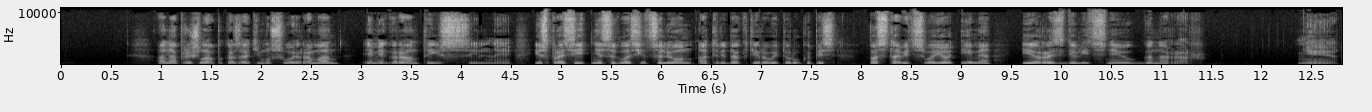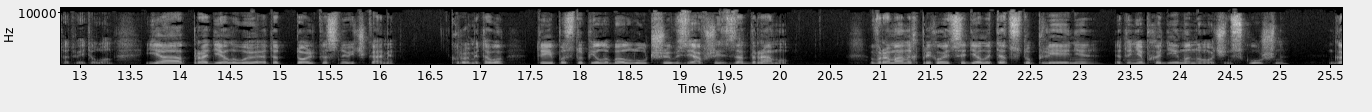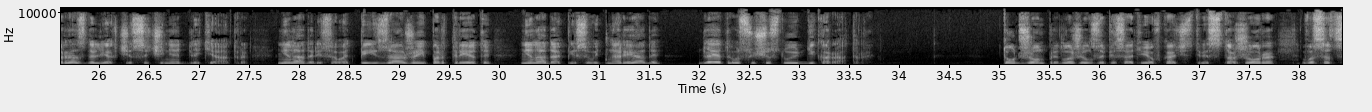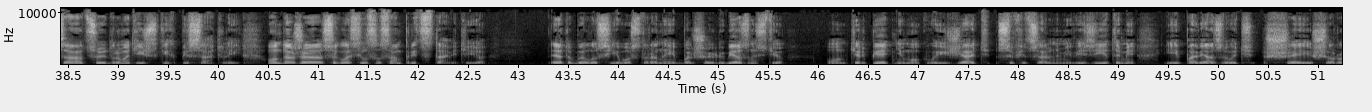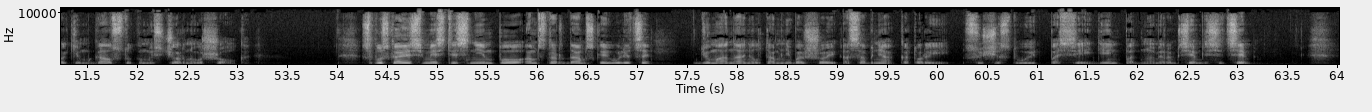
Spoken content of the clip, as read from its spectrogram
Она пришла показать ему свой роман «Эмигранты и ссыльные» и спросить, не согласится ли он отредактировать рукопись, поставить свое имя и разделить с нею гонорар. «Нет», — ответил он, — «я проделываю это только с новичками. Кроме того, ты поступила бы лучше, взявшись за драму. В романах приходится делать отступления. Это необходимо, но очень скучно. Гораздо легче сочинять для театра. Не надо рисовать пейзажи и портреты, не надо описывать наряды. Для этого существуют декораторы. Тут же он предложил записать ее в качестве стажера в Ассоциацию драматических писателей. Он даже согласился сам представить ее. Это было с его стороны большой любезностью – он терпеть не мог выезжать с официальными визитами и повязывать шеи широким галстуком из черного шелка. Спускаясь вместе с ним по Амстердамской улице, Дюма нанял там небольшой особняк, который существует по сей день под номером 77.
